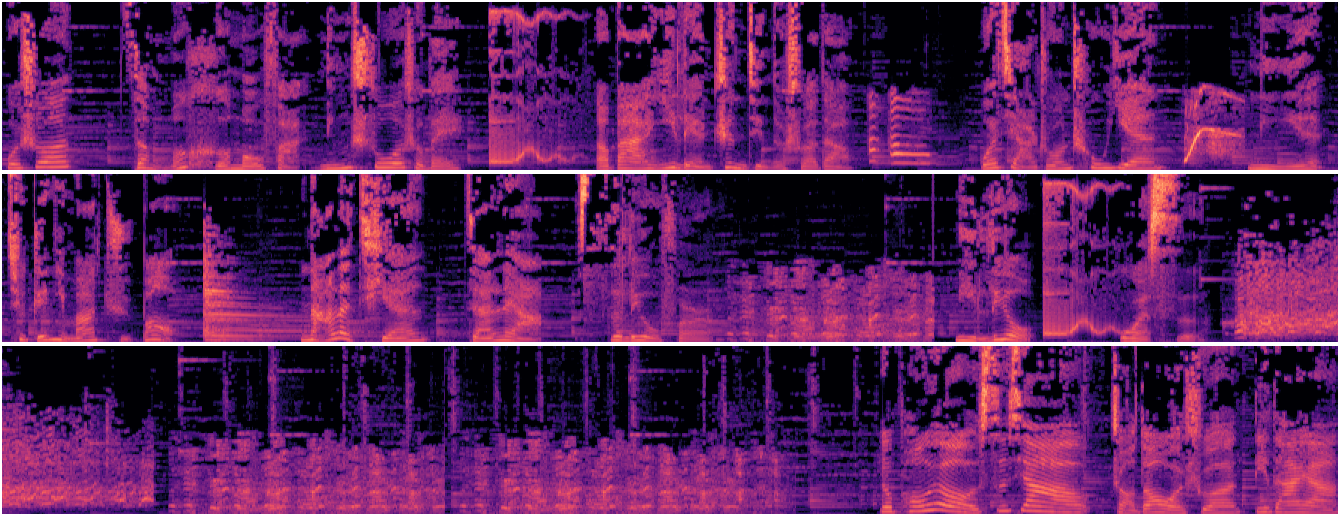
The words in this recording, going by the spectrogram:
我说：“怎么合谋法？您说说呗。”老爸一脸正经的说道：“我假装抽烟，你去给你妈举报，拿了钱，咱俩四六分儿，你六，我四。” 有朋友私下找到我说：“滴答呀，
